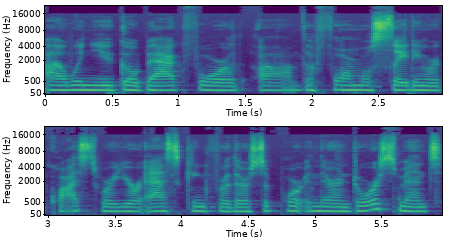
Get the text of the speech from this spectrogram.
uh, when you go back for um, the formal slating request where you're asking for their support and their endorsement,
